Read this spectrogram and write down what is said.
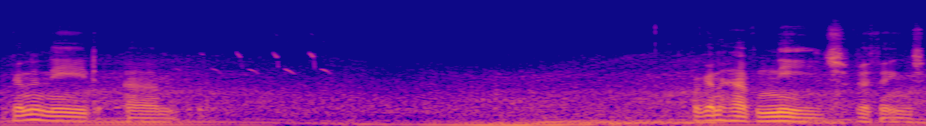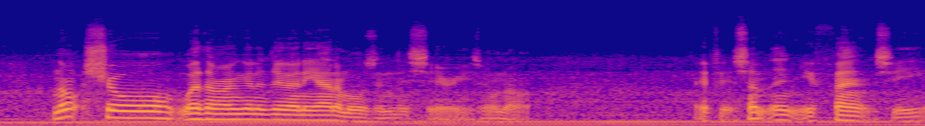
We're going to need... Um, we're going to have needs for things. Not sure whether I'm going to do any animals in this series or not. If it's something you fancy,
